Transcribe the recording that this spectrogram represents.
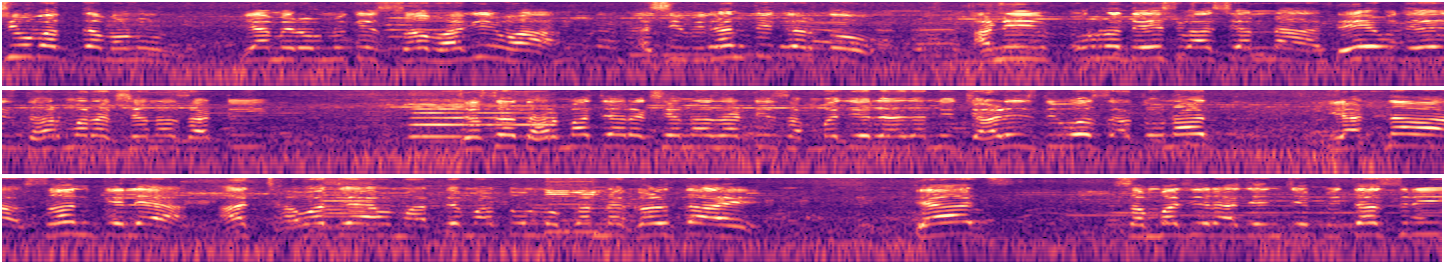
शिवभक्त म्हणून या मिरवणुकीत सहभागी व्हा अशी विनंती करतो. आणि पूर्ण देशवासियांना देव देश धर्म रक्षणासाठी जसं धर्माच्या रक्षणासाठी संभाजीराजांनी चाळीस दिवस अतोनात यातना सहन केल्या. आज छावाच्या माध्यमातून लोकांना कळतं आहे. त्याच संभाजीराजांचे पिताश्री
